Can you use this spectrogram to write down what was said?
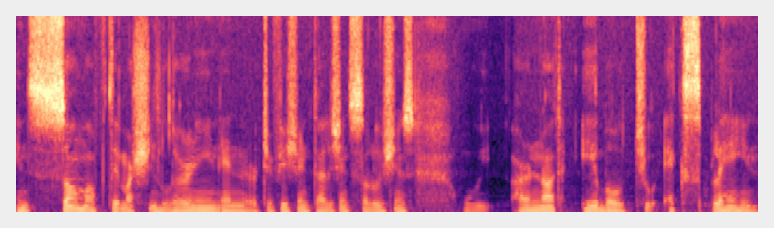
in some of the machine learning and artificial intelligence solutions, we are not able to explain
